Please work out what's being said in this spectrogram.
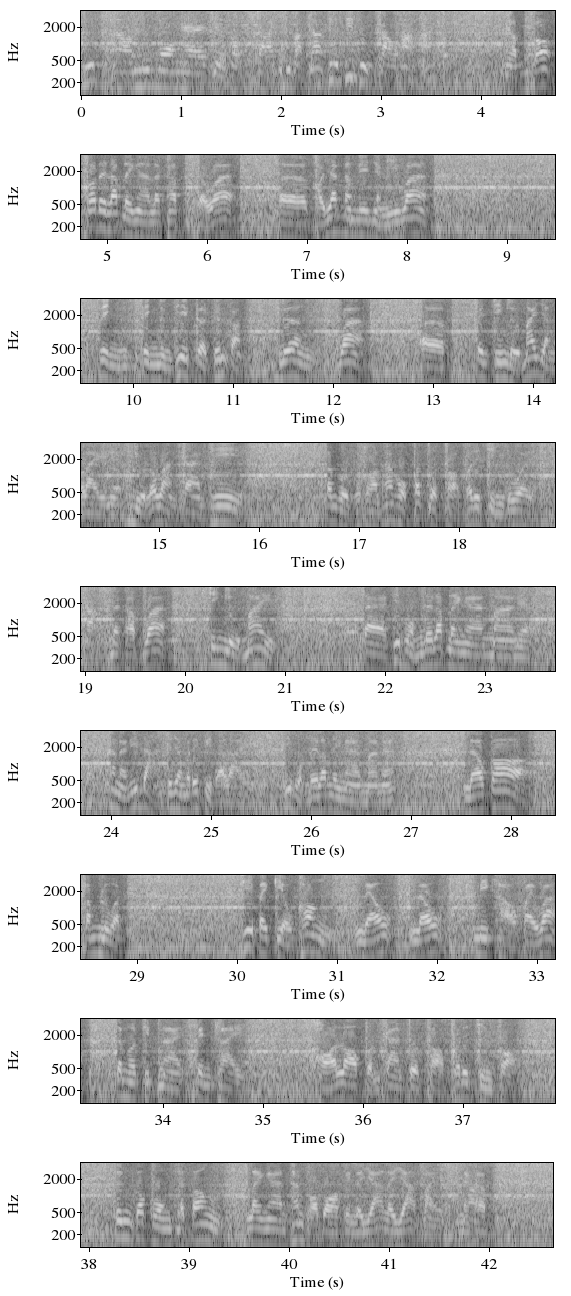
มุมมุมมองไงเกี่ยวกับการปฏิบัติหน้าที่ที่ถูกกล่าวหา ครับก็ก็ได้รับรายงานแล้วครับ แต่ว่าออขออนุญาตนำเรียนอย่างนี้ว่าสิ่งสิ่งหนึ่งที่เกิดขึ้นก่อนเรื่องว่าเเป็นจริงหรือไม่อย่างไรเนี่ยอยู่ระหว่างการที่ตำรวจภูธรภาคหกก็ตรวจสอบข้อเท็จจริงด้วยนะครับว่าจริงหรือไม่ แต่ที่ผมได้รับรายงานมาเนี่ยขณะนี้ด่านก็ยังไม่ได้ปิดอะไร ที่ผมได้รับรายงานมานะ แล้วก็ตำรวจ ที่ไปเกี่ยวข้องแล้วแล้วมีข่าวไปว่าจำนวนสิบนายเป็นใคร ขอรอผลการตรวจสอบข้อได้จริงก่อนซึ่งก็คงจะต้องรายงานท่านผอบอเป็นระยะระยะไปนะครับ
